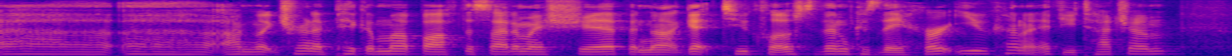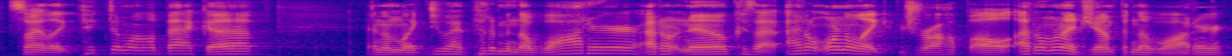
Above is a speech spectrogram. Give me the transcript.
uh, uh, I'm like trying to pick them up off the side of my ship and not get too close to them because they hurt you kind of if you touch them. So I like picked them all back up. And I'm like, do I put them in the water? I don't know because I, I don't want to like drop all. I don't want to jump in the water,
